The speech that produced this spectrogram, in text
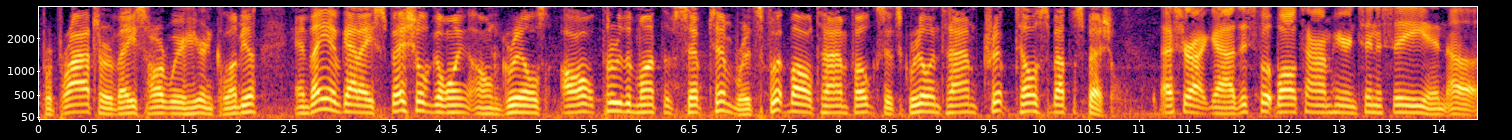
proprietor of Ace Hardware here in Columbia, and they have got a special going on grills all through the month of September. It's football time, folks. It's grilling time. Trip, tell us about the special. That's right, guys. It's football time here in Tennessee, and uh,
